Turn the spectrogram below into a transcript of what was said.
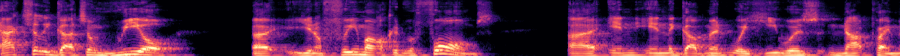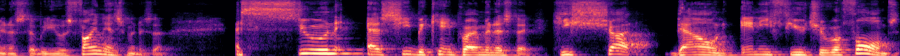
Actually, got some real, uh, you know, free market reforms uh, in in the government where he was not prime minister, but he was finance minister. As soon as he became prime minister, he shut down any future reforms.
